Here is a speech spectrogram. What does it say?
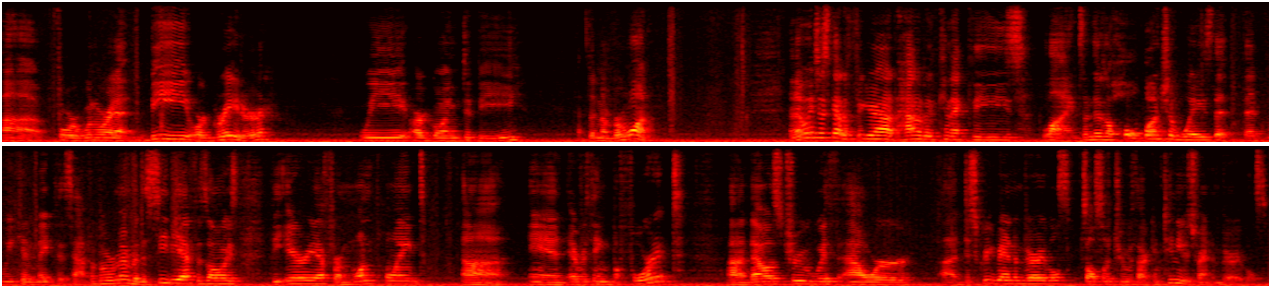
uh, for when we're at b or greater, we are going to be at the number 1. And then we just got to figure out how to connect these lines. And there's a whole bunch of ways that, that we can make this happen. But remember, the CDF is always the area from one point uh, and everything before it. Uh, that was true with our uh, discrete random variables. It's also true with our continuous random variables.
